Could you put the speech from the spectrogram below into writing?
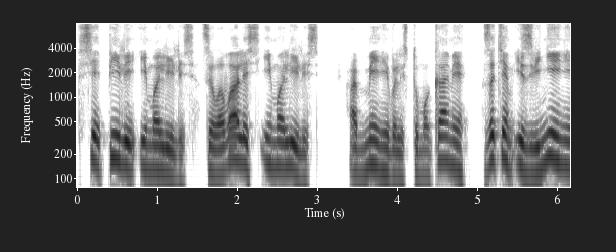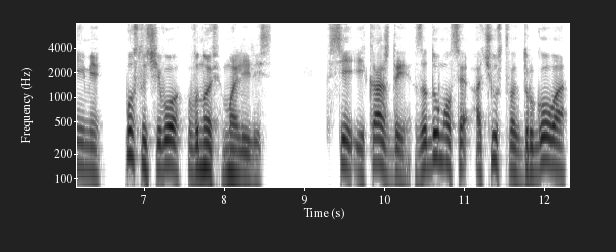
Все пили и молились, целовались и молились, обменивались тумаками, затем извинениями, после чего вновь молились. Все и каждый задумался о чувствах другого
